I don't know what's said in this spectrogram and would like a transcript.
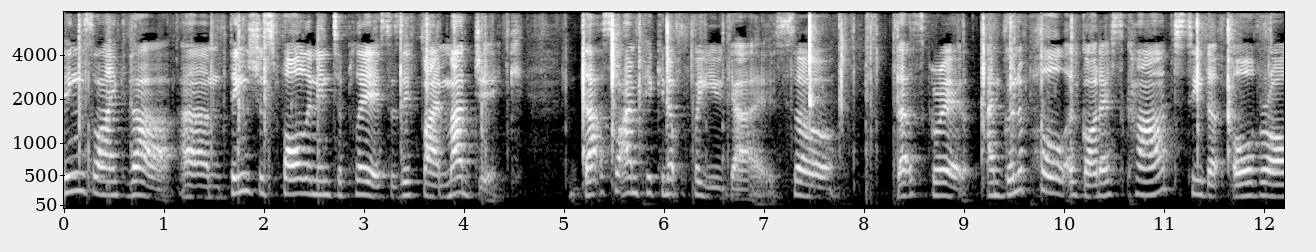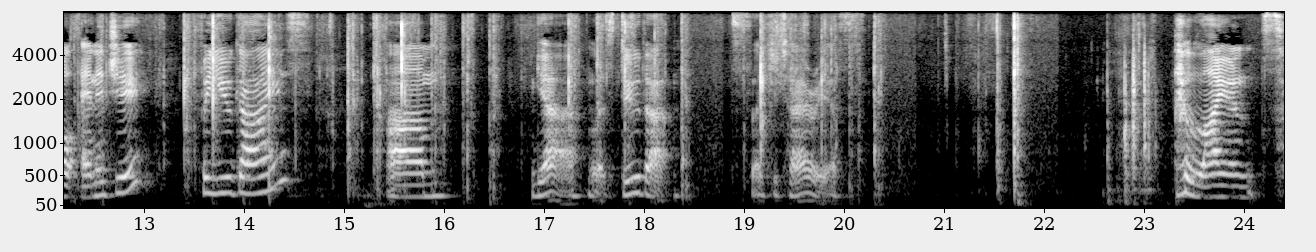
things like that. Um, things just falling into place as if by magic. That's what I'm picking up for you guys. So that's great. I'm going to pull a goddess card to see the overall energy for you guys. Um, yeah, let's do that. Sagittarius. Alliance.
